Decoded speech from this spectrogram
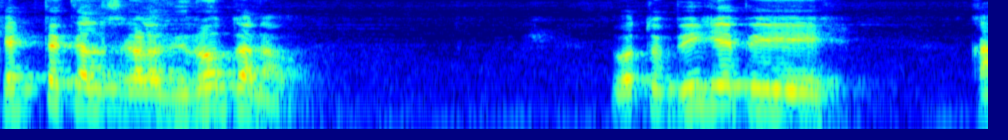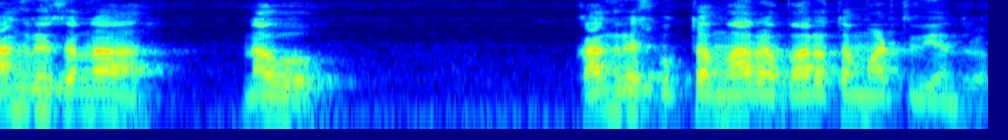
ಕೆಟ್ಟ ಕೆಲಸಗಳ ವಿರೋಧ ನಾವು. ಇವತ್ತು ಬಿ ಜೆ ಪಿ ಕಾಂಗ್ರೆಸನ್ನು ನಾವು ಕಾಂಗ್ರೆಸ್ ಮುಕ್ತ ಮಾರ, ಭಾರತ ಮಾಡ್ತೀವಿ ಅಂದರು.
